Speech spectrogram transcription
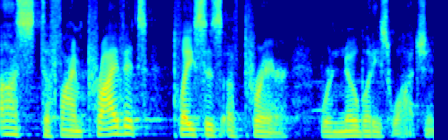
us to find private places of prayer where nobody's watching.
